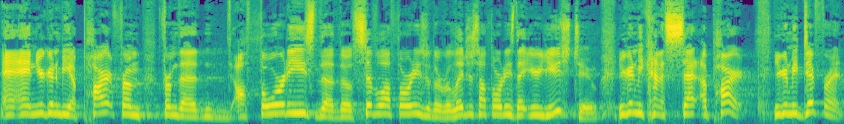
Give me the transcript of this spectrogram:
And, you're going to be apart from, from the authorities, the, the civil authorities or the religious authorities that you're used to. You're going to be kind of set apart. You're going to be different.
